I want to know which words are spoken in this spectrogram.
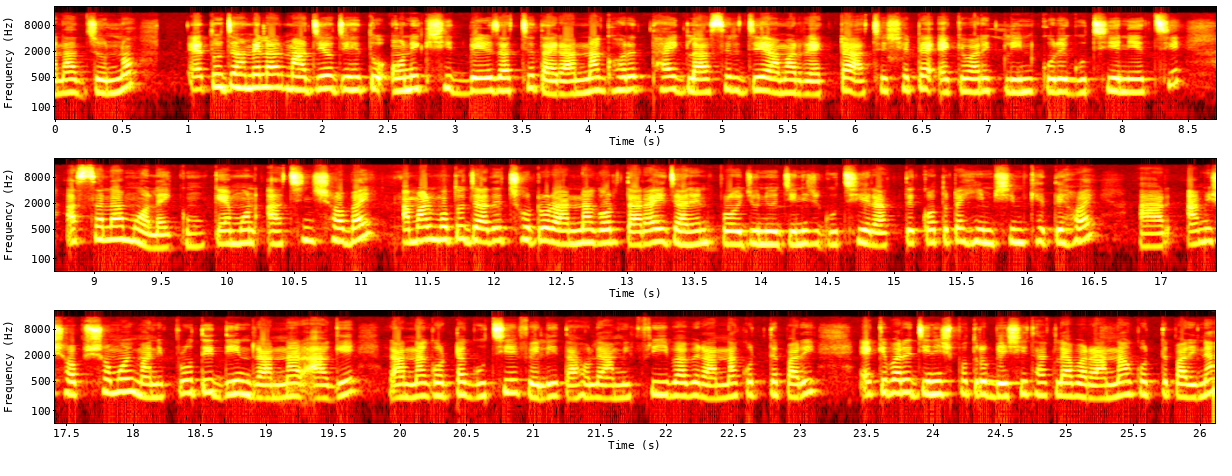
আনার জন্য। এত ঝামেলার মাঝেও যেহেতু অনেক শীত বেড়ে যাচ্ছে, তাই রান্নাঘরের থাই গ্লাসের যে আমার র্যাকটা আছে, সেটা একেবারে ক্লিন করে গুছিয়ে নিয়েছি। আসসালামু আলাইকুম। কেমন আছেন সবাই? আমার মতো যাদের ছোট রান্নাঘর, তারাই জানেন প্রয়োজনীয় জিনিস গুছিয়ে রাখতে কতটা হিমশিম খেতে হয়। আর আমি সব সময় মানে প্রতিদিন রান্নার আগে রান্নাঘরটা গুছিয়ে ফেলি, তাহলে আমি ফ্রিভাবে রান্না করতে পারি। একেবারে জিনিসপত্র বেশি থাকলে আবার রান্নাও করতে পারি না।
